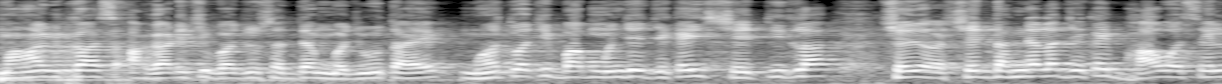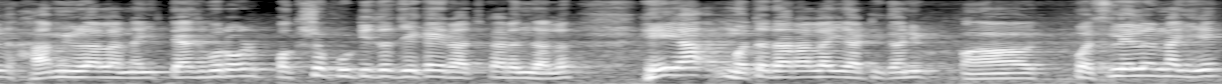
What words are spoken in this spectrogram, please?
महाविकास आघाडीची बाजू सध्या मजबूत आहे. महत्त्वाची बाब म्हणजे जे काही शेतीला शे शेतधान्याला जे काही भाव असेल हा मिळाला नाही. त्याचबरोबर पक्षफुटीचं जे काही राजकारण झालं हे या मतदाराला या ठिकाणी पचलेलं नाही आहे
